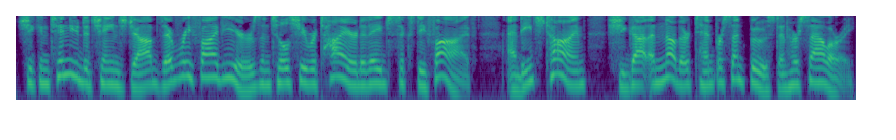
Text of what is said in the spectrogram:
She continued to change jobs every five years until she retired at age 65, and each time she got another 10% boost in her salary.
